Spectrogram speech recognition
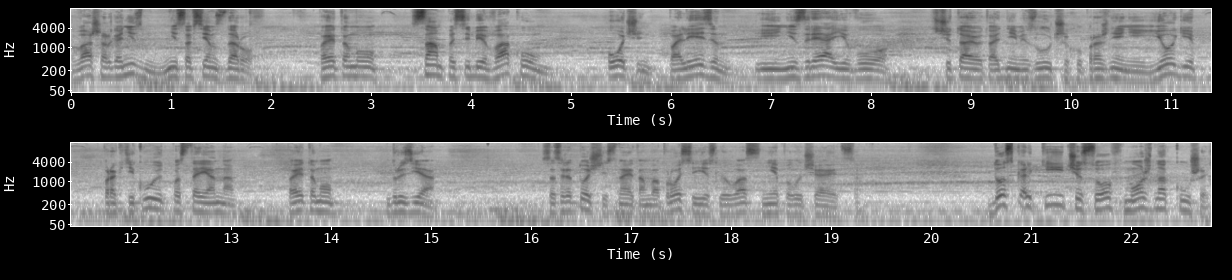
ваш организм не совсем здоров. Поэтому сам по себе вакуум очень полезен, и не зря его считают одним из лучших упражнений йоги, практикуют постоянно. Поэтому Друзья, сосредоточьтесь на этом вопросе, если у вас не получается. До скольки часов можно кушать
